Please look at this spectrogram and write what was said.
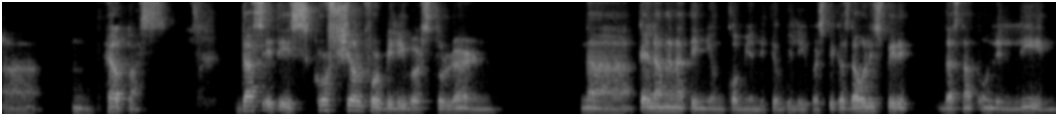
uh, mm, help us. Thus, it is crucial for believers to learn na kailangan natin yung community of believers because the Holy Spirit does not only lead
